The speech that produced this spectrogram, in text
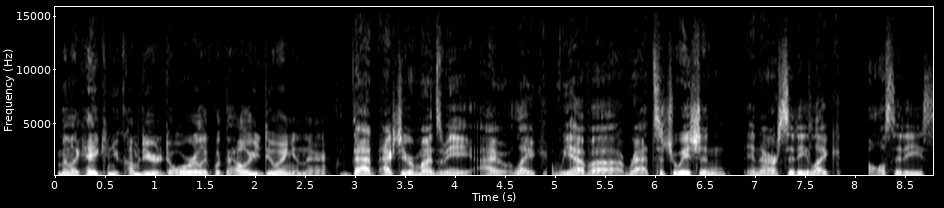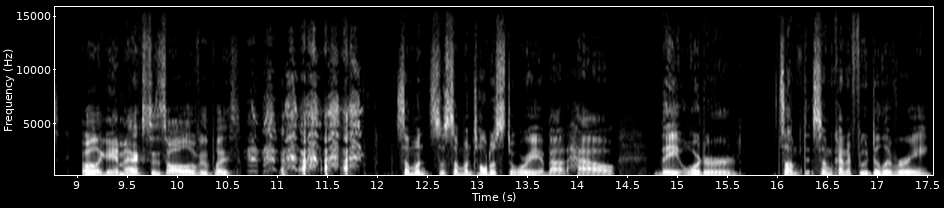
and been like, "Hey, can you come to your door? Like, what the hell are you doing in there?" That actually reminds me. I like we have a rat situation in our city, like all cities. Oh, like Amex is all over the place. someone, so someone told a story about how they ordered some some kind of food delivery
